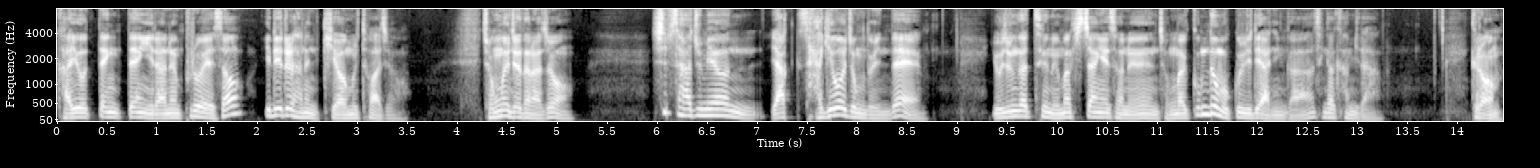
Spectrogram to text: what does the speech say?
가요 땡땡이라는 프로에서 1위를 하는 기염을 토하죠. 정말 대단하죠. 14주면 약 4개월 정도인데 요즘 같은 음악 시장에서는 정말 꿈도 못 꿀 일이 아닌가 생각합니다. 그럼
